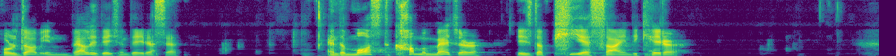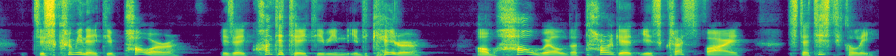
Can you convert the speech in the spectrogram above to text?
hold up in validation dataset. And the most common measure is the PSI indicator. Discriminative power is a quantitative indicator of how well the target is classified statistically.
